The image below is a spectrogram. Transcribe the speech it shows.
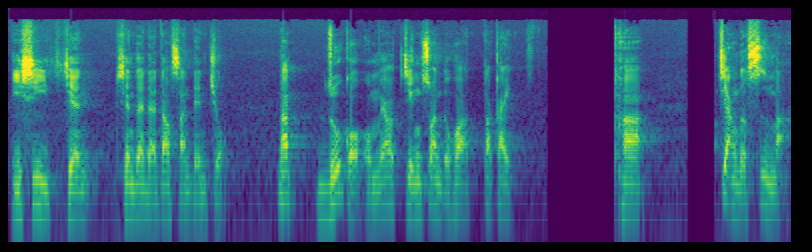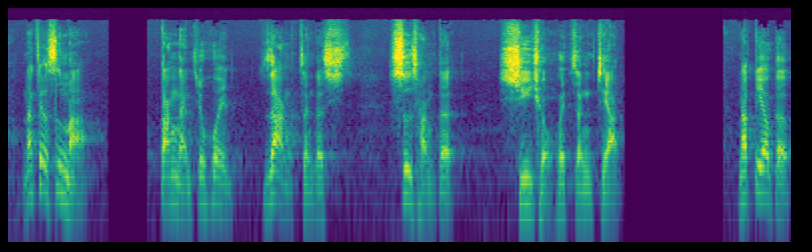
一夕间现在来到三点九。那如果我们要精算的话，大概它降的是码，那这个是码当然就会。让整个市市场的需求会增加。那第二个，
